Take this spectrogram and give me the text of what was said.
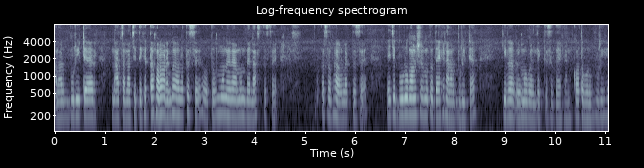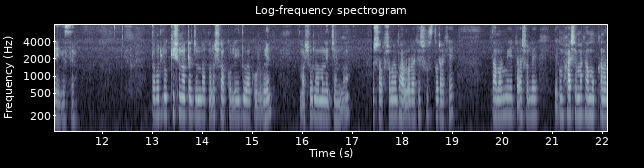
আমার বুড়িটার নাচানাচি দেখে তো আমার অনেক ভালো লাগতেছে। ও তো মনের আনন্দে নাচতেছে। ওর কাছে ভালো লাগতেছে। এই যে বুড়ো মানুষের মতো দেখেন আমার বুড়িটা। কীভাবে মোবাইল দেখতেছে দেখেন, কত বড় বুড়ি হয়ে গেছে। তারপর লক্ষ্মী সোনাটার জন্য আপনারা সকলেই দোয়া করবেন আমার সোনামনির জন্য। সবসময় ভালো রাখে, সুস্থ রাখে। তা আমার মেয়েটা আসলে এরকম হাসি মাখা মুখখানা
